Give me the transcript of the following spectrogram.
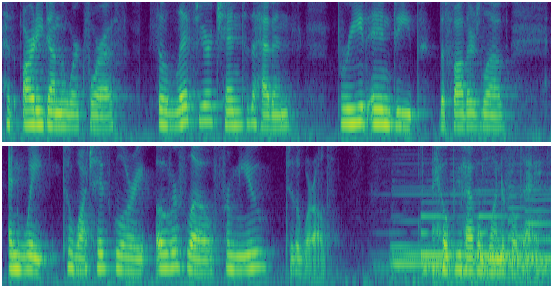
has already done the work for us. So lift your chin to the heavens, breathe in deep the Father's love, and wait to watch His glory overflow from you to the world. I hope you have a wonderful day.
